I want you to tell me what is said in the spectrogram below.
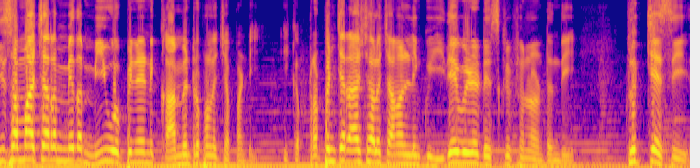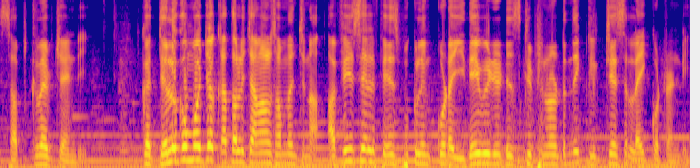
ఈ సమాచారం మీద మీ ఒపీనియన్ కామెంట్ రూపంలో చెప్పండి. ఇక ప్రపంచ రాష్ట్రాల ఛానల్ లింక్ ఇదే వీడియో డిస్క్రిప్షన్లో ఉంటుంది. క్లిక్ చేసి సబ్స్క్రైబ్ చేయండి. ఇక తెలుగు మోజో కథలు ఛానల్ సంబంధించిన అఫీషియల్ ఫేస్బుక్ లింక్ కూడా ఇదే వీడియో డిస్క్రిప్షన్లో ఉంటుంది. క్లిక్ చేసి లైక్ కొట్టండి.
